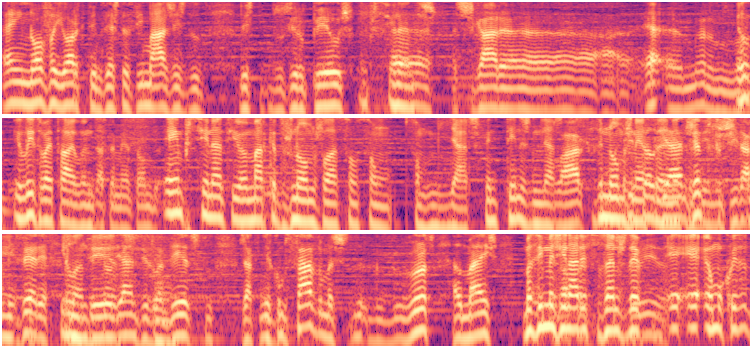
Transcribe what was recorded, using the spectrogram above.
em Nova Iorque, temos estas imagens do- deste- dos europeus Impressionantes. eh, a chegar a. a- a- a- a- Elizabeth Island. Exatamente onde. É impressionante e a marca dos nomes lá são, são, são milhares, centenas de milhares Claro, de nomes nessa. italianos, nessas gente fugida à Sim, sim. miséria, Irlandeses. italianos, irlandeses, tudo. já tinha começado, mas grosso, alemães. Mas imaginar Europa esses anos deve, é, é- é uma coisa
